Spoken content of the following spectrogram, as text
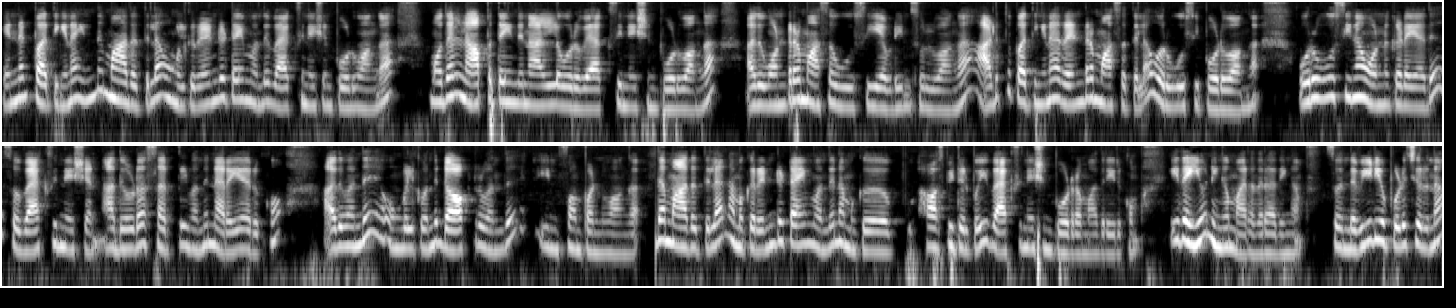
என்னன்னு பார்த்தீங்கன்னா இந்த மாதத்தில் உங்களுக்கு ரெண்டு டைம் வந்து வேக்சினேஷன் போடுவாங்க. முதல் நாற்பத்தைந்து நாளில் ஒரு வேக்சினேஷன் போடுவாங்க. அது ஒன்றரை மாத ஊசி அப்படின்னு சொல்லுவாங்க. அடுத்து பார்த்தீங்கன்னா ரெண்டரை மாதத்தில் ஒரு ஊசி போடுவாங்க. ஒரு ஊசினா ஒன்று கிடையாது. ஸோ வேக்சினேஷன் அதோட சர்க்கிள் வந்து நிறைய இருக்கும். அது வந்து உங்களுக்கு வந்து டாக்டர் வந்து இன்ஃபார்ம் பண்ணுவாங்க. இந்த மாதத்தில் நமக்கு ரெண்டு டைம் வந்து நமக்கு ஹாஸ்பிட்டல் போய் வேக்சினேஷன் போடுற மாதிரி இருக்கும். இதையும் நீங்கள் மறந்துடாதீங்க. ஸோ இந்த வீடியோ பிடிச்சிருந்தா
